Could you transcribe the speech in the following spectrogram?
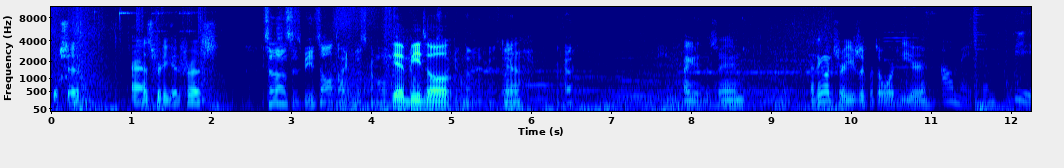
Good shit. Alright, that's pretty good for us. You said that was his beads ult? I can just come over. Yeah, and beads him ult. second, then when he comes Yeah. Okay. I can do the same. I think Ultra usually puts a ward here. I'll make them feel.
